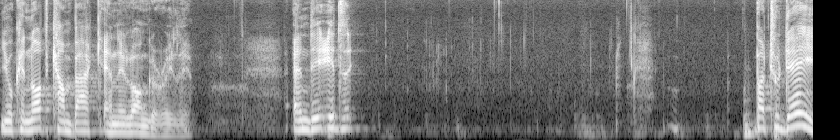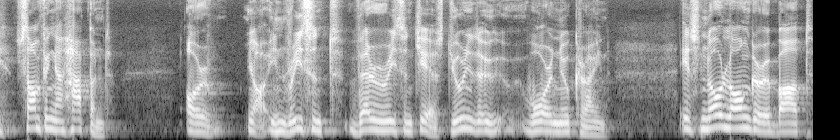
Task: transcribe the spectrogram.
you cannot come back any longer, really. And it's, but today something happened, or you know, in recent, very recent years, during the war in Ukraine. It's no longer about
